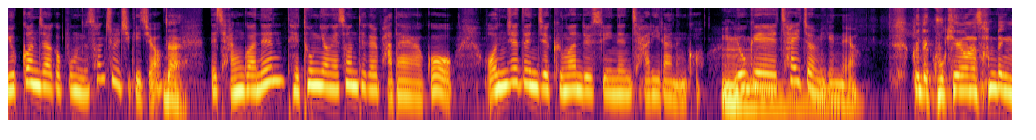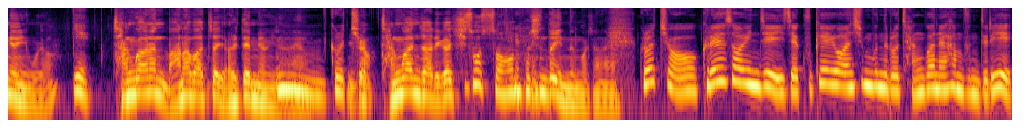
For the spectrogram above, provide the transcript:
유권자가 뽑는 선출직이죠. 네. 근데 장관은 대통령의 선택을 받아야 하고 언제든지 그만둘 수 있는 자리라는 거. 요게 음. 차이점이겠네요. 근데 국회의원은 300명이고요. 예. 장관은 많아봤자 열대 명이잖아요. 음, 그렇죠. 그러니까 장관 자리가 희소성은 훨씬 더 있는 거잖아요. 그렇죠. 그래서 이제 이제 국회의원 신분으로 장관을 한 분들이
